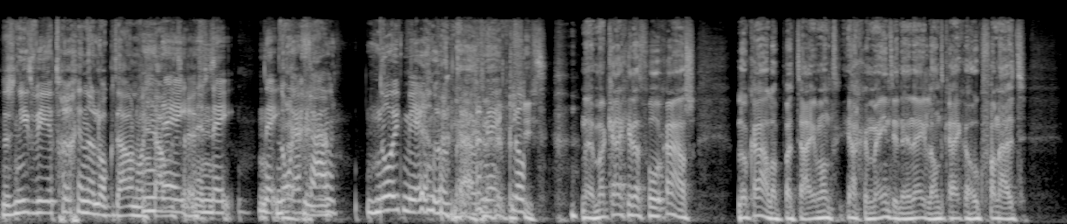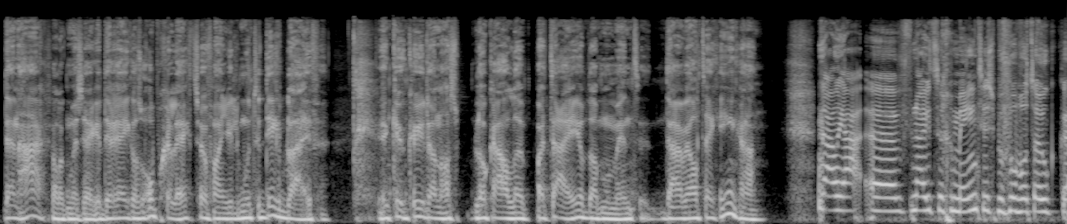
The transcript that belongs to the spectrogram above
dus niet weer terug in de lockdown wat jou nee, betreft. Nee, nee, nee. Nooit meer. gaan nooit meer in lockdown. Nee, nee klopt. Nee, maar krijg je dat voor elkaar als lokale partij? Want ja, gemeenten in Nederland krijgen ook vanuit Den Haag, zal ik maar zeggen, de regels opgelegd. Zo van jullie moeten dicht blijven. Kun, kun je dan als lokale partij op dat moment daar wel tegen ingaan? Nou ja, uh, vanuit de gemeente is bijvoorbeeld ook. Uh, we,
